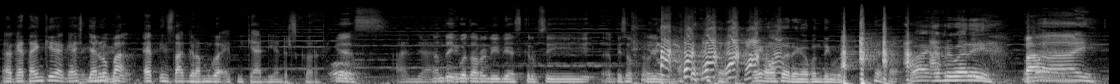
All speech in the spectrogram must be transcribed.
Oke, thank you ya guys. Jangan lupa add Instagram gue @nikiadi underscore. Yes. Anjay. Nanti gue taruh di deskripsi episode kali ini. Eh nggak usah deh nggak penting bro. Bye everybody. Bye.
